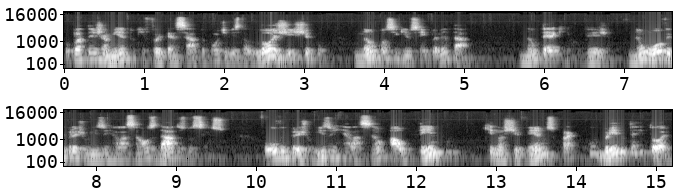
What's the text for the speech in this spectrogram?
o planejamento que foi pensado do ponto de vista logístico não conseguiu ser implementado. Não técnico, veja, não houve prejuízo em relação aos dados do censo. Houve prejuízo em relação ao tempo que nós tivemos para cobrir o território.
